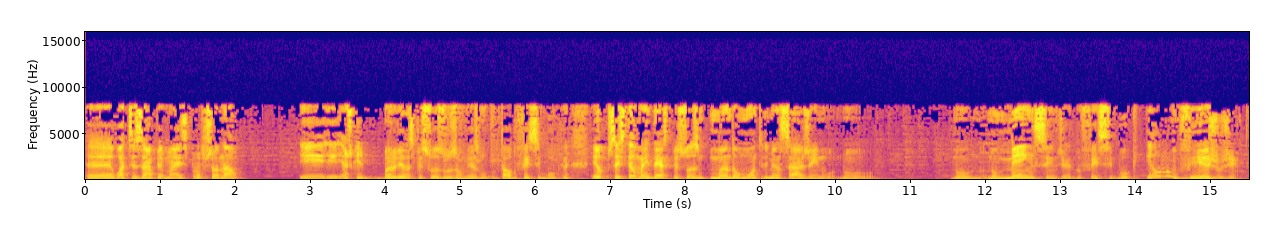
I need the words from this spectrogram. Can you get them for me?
É, WhatsApp é mais profissional. E, e, acho que a maioria das pessoas usam mesmo o tal do Facebook, né? Eu, pra vocês terem uma ideia, as pessoas mandam um monte de mensagem no, no, no, no Messenger do Facebook. Eu não vejo, gente.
